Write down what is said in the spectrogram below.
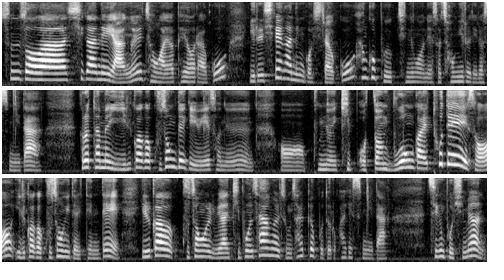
순서와 시간의 양을 정하여 배열하고 이를 실행하는 것이라고 한국보육진흥원에서 정의를 내렸습니다. 그렇다면 이 일과가 구성되기 위해서는 어, 분명히 기- 어떤 무언가의 토대에서 일과가 구성이 될 텐데 일과 구성을 위한 기본 사항을 좀 살펴보도록 하겠습니다. 지금 보시면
